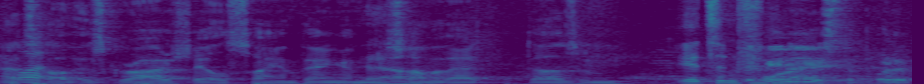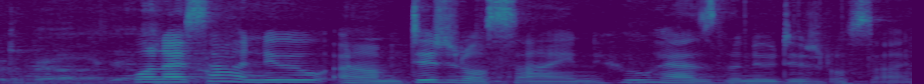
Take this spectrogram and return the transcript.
that's What? how this garage sale sign thing and Yeah. some of that does, and It's it'd be important. nice to put it to bed, I guess. Well, and I saw a new um, digital sign. Who has the new digital sign?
